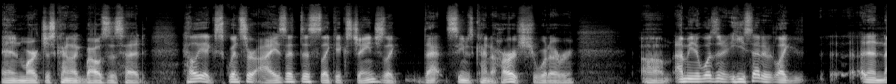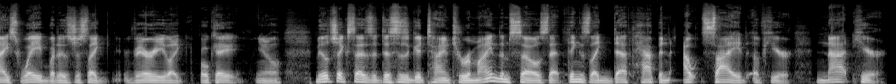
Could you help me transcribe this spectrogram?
And Mark just kind of like bows his head. Helly like squints her eyes at this like exchange, like that seems kind of harsh or whatever. Um, I mean, it wasn't. He said it like in a nice way, but it's just like very like okay, you know. Milchick says that this is a good time to remind themselves that things like death happen outside of here, not here.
